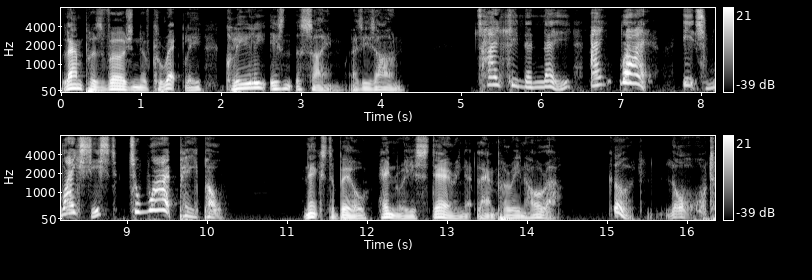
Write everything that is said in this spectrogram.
Lamper's version of correctly clearly isn't the same as his own. Taking the knee ain't right. It's racist to white people. Next to Bill, Henry is staring at Lamper in horror. Good Lord!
